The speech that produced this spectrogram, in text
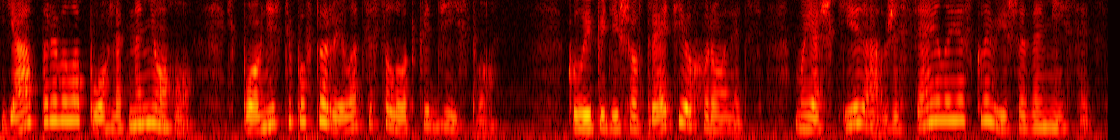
Я перевела погляд на нього і повністю повторила це солодке дійство. Коли підійшов третій охоронець, моя шкіра вже сяяла яскравіше за місяць.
